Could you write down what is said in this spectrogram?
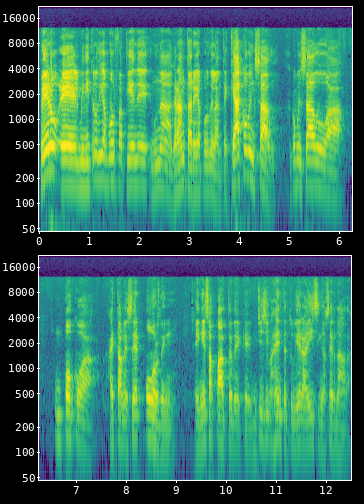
Pero eh, el ministro Díaz Morfa tiene una gran tarea por delante, que ha comenzado, ha comenzado a un poco a, establecer orden en esa parte de que muchísima gente estuviera ahí sin hacer nada.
